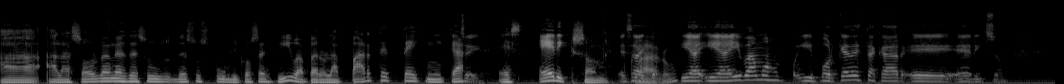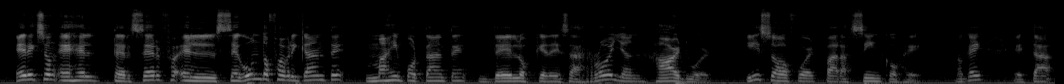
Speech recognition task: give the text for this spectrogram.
a, a las órdenes de sus, de sus públicos es Viva, pero la parte técnica Sí. es Ericsson. Exacto. Claro. Y, ahí- y ahí vamos. ¿Y por qué destacar eh, Ericsson? Ericsson es el tercer, el segundo fabricante más importante de los que desarrollan hardware y software para 5G. ¿Ok? Está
